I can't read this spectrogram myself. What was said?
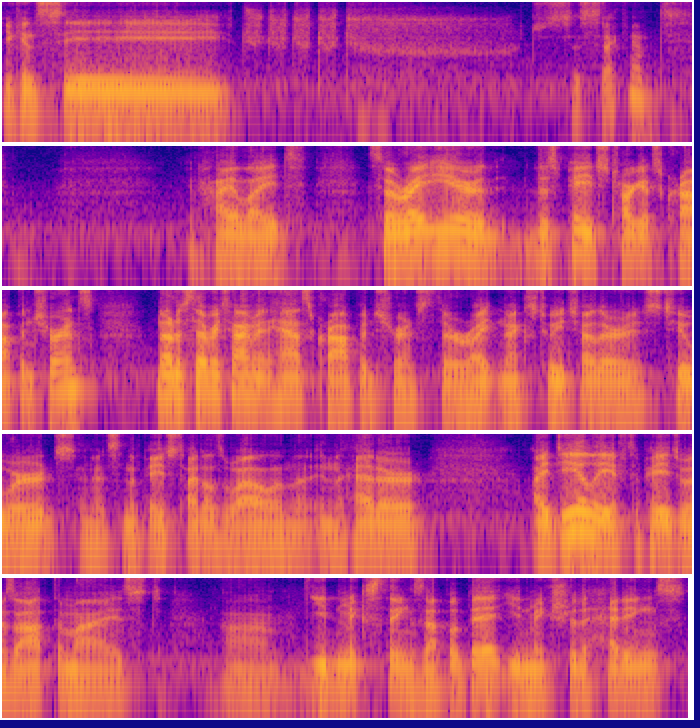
you can see, just a second highlight. So right here, this page targets crop insurance. Notice every time it has crop insurance, they're right next to each other is two words, and it's in the page title as well, in the, in the header. Ideally, if the page was optimized, um, you'd mix things up a bit. You'd make sure the headings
